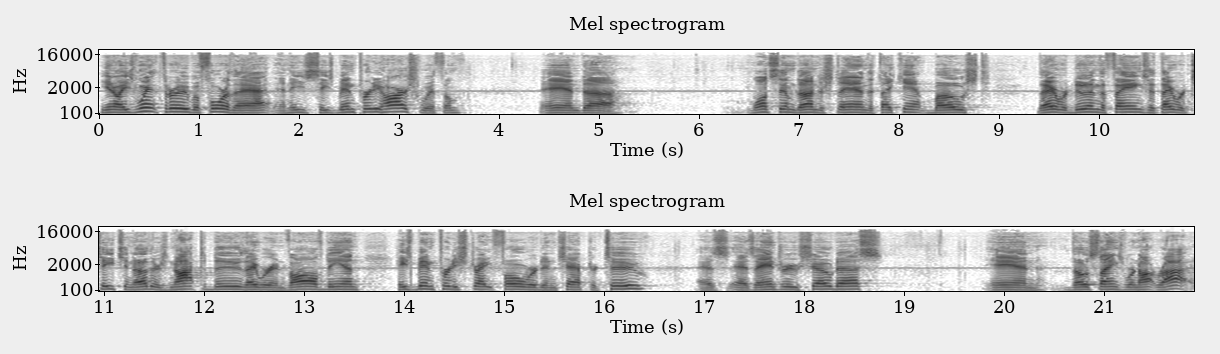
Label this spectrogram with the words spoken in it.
you know, he's went through before that, and he's, he's been pretty harsh with them, and uh, wants them to understand that they can't boast. They were doing the things that they were teaching others not to do, they were involved in. He's been pretty straightforward in chapter 2, as, as Andrew showed us, and those things were not right.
